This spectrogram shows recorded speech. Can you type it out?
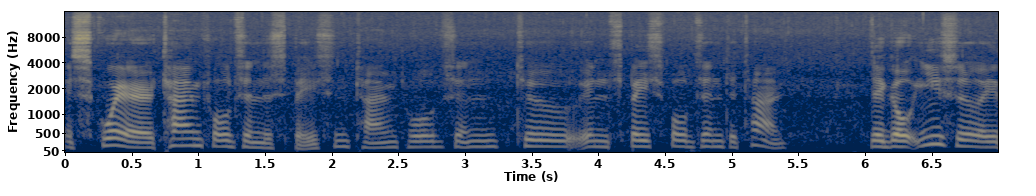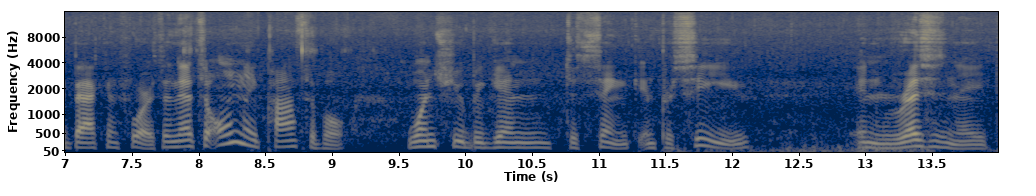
a square, time folds into space and time folds into, and space folds into time. They go easily back and forth. And that's only possible once you begin to think and perceive and resonate,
